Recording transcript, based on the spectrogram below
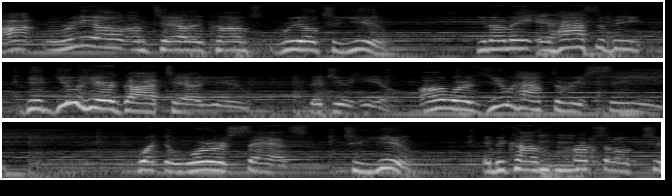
aren't real until it comes real to you. You know what I mean? It has to be, did you hear God tell you that you're healed? In other words, you have to receive what the word says to you. It becomes Mhm. personal to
